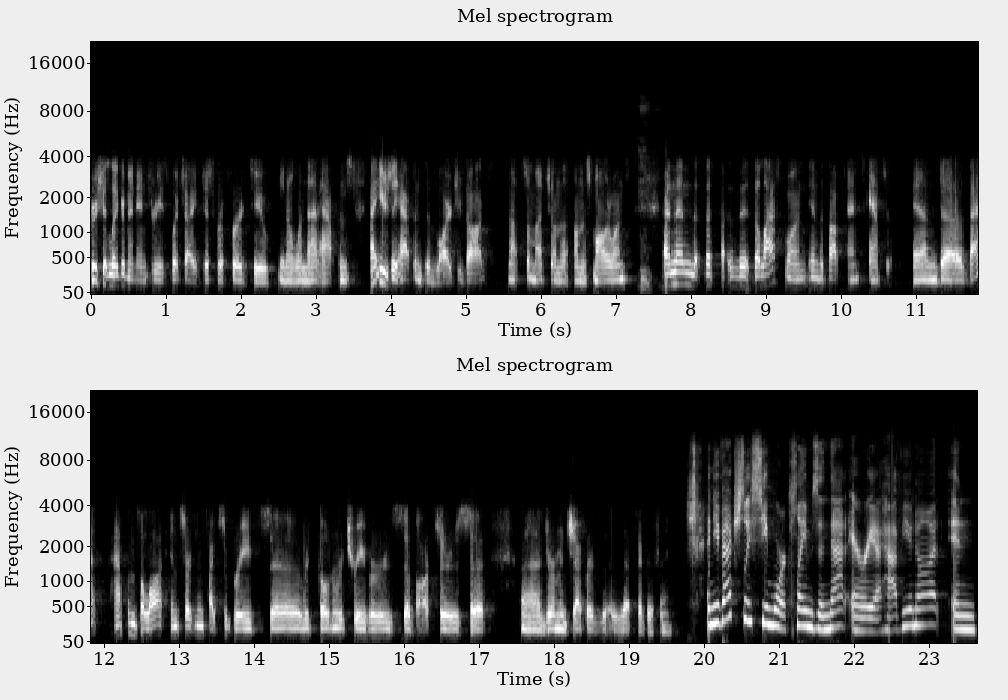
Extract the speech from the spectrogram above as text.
cruciate ligament injuries, which I just referred to, you know, when that happens. That usually happens in larger dogs, not so much on the on the smaller ones. And then the the, the, last one in the top 10 is cancer. And uh, that happens a lot in certain types of breeds, uh, golden retrievers, uh, boxers, uh, German shepherds, that type of thing. And you've actually seen more claims in that area, have you not? In,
